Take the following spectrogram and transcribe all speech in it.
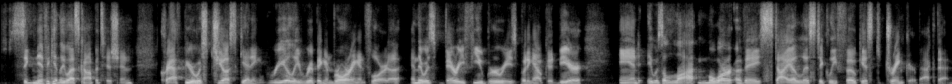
significantly less competition. Craft beer was just getting really ripping and roaring in Florida, and there was very few breweries putting out good beer and it was a lot more of a stylistically focused drinker back then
